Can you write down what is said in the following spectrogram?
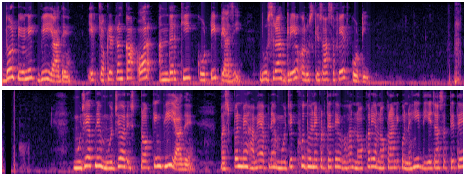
दो ट्यूनिक भी याद है। एक चॉकलेट रंग का और अंदर की कोटी प्याजी। दूसरा ग्रे और उसके साथ सफ़ेद कोटी। मुझे अपने मोजे और स्टॉकिंग भी याद है। बचपन में हमें अपने मोजे खुद धोने पड़ते थे, वह नौकर या नौकरानी को नहीं दिए जा सकते थे,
